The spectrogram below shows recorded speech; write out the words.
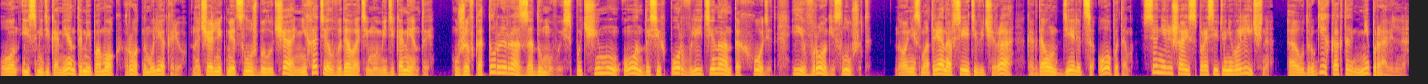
Он и с медикаментами помог ротному лекарю. Начальник медслужбы Луча не хотел выдавать ему медикаменты. Уже в который раз задумываюсь, почему он до сих пор в лейтенантах ходит и в роги служит. Но, несмотря на все эти вечера, когда он делится опытом, все не решаюсь спросить у него лично, а у других как-то неправильно.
